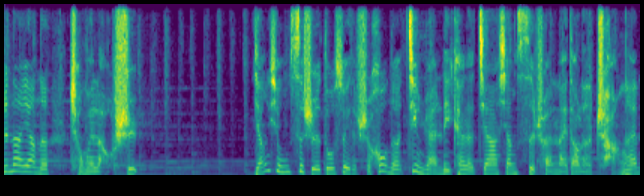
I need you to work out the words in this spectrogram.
师那样呢，成为老师。杨雄四十多岁的时候呢，竟然离开了家乡四川，来到了长安。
